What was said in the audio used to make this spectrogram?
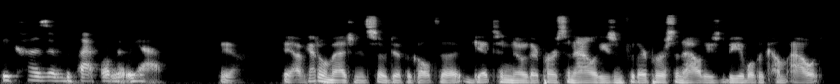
because of the platform that we have. Yeah, I've got to imagine it's so difficult to get to know their personalities and for their personalities to be able to come out.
